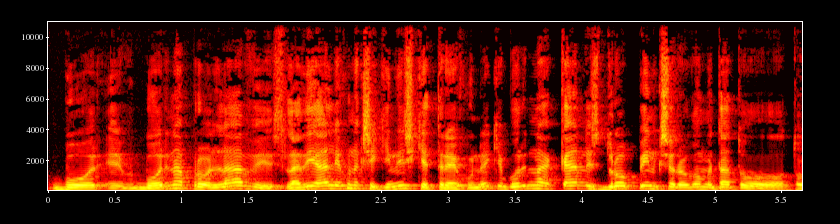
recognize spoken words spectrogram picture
Μπορεί, ε, μπορεί να προλάβεις. Δηλαδή, άλλοι έχουν ξεκινήσει και τρέχουν και μπορεί να κάνεις drop in, ξέρω εγώ, μετά το, το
